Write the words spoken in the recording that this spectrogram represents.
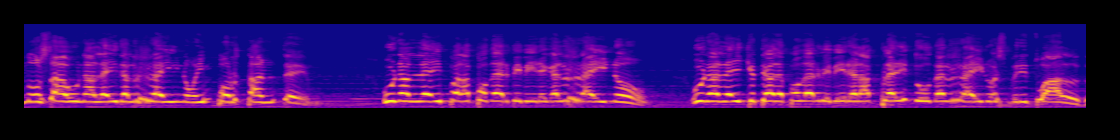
nos da una ley del reino importante una ley para poder vivir en el reino. Una ley que te ha de poder vivir en la plenitud del reino espiritual,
